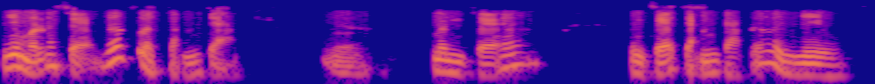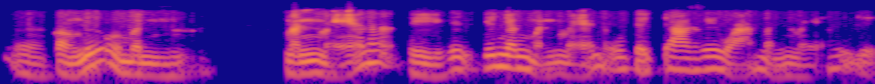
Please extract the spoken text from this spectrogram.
Nhưng mà nó sẽ rất là chậm chạp. Ờ, mình sẽ mình sẽ chậm chạp rất là nhiều. Ờ, còn nếu mà mình mạnh mẽ đó thì cái, cái nhân mạnh mẽ nó cũng sẽ cho cái quả mạnh mẽ cái gì.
